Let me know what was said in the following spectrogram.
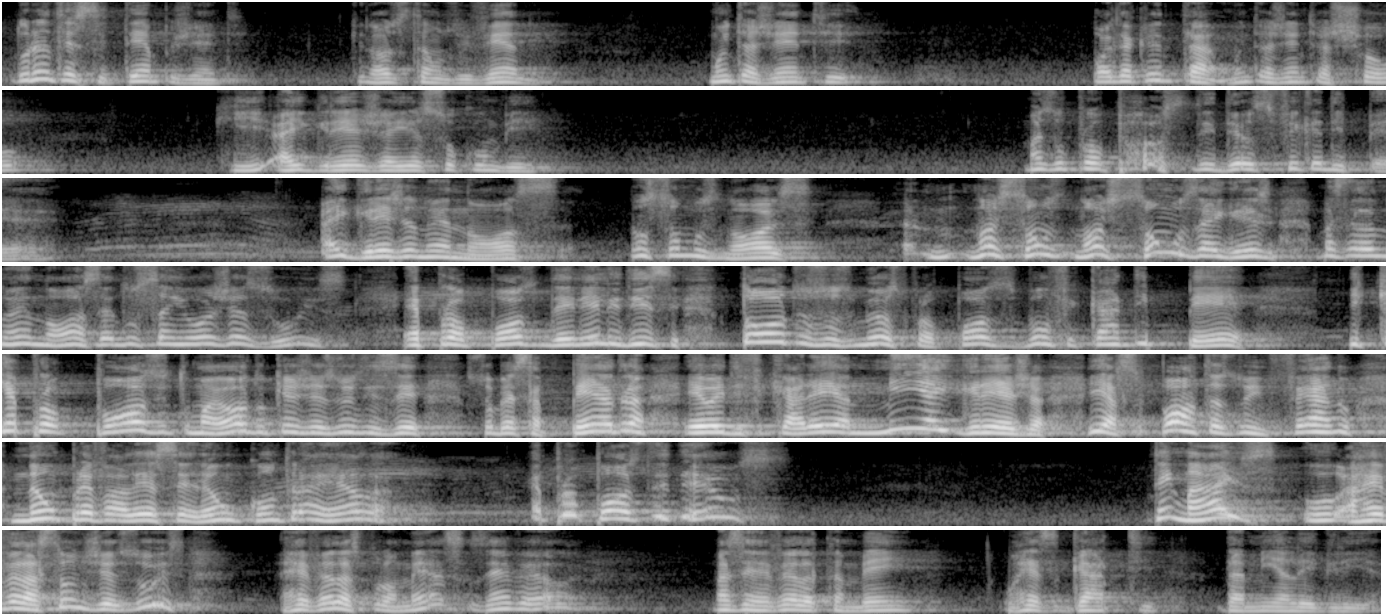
Durante esse tempo, gente, que nós estamos vivendo, muita gente pode acreditar, muita gente achou que a igreja ia sucumbir. Mas o propósito de Deus fica de pé. A igreja não é nossa. Não somos nós. Nós somos, nós somos a igreja, mas ela não é nossa, é do Senhor Jesus. É propósito dele. Ele disse: Todos os meus propósitos vão ficar de pé. E que é propósito maior do que Jesus dizer: Sobre essa pedra eu edificarei a minha igreja, e as portas do inferno não prevalecerão contra ela. É propósito de Deus. Tem mais: a revelação de Jesus revela as promessas, revela, mas revela também o resgate da minha alegria.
